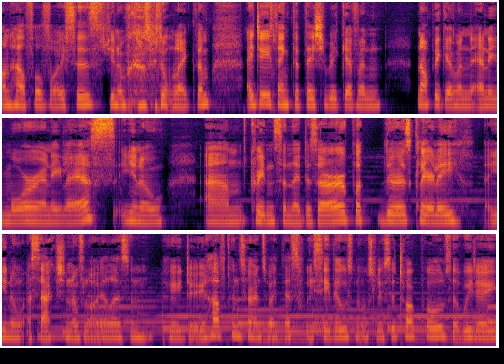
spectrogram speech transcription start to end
unhelpful voices, you know, because we don't like them. I do think that they should be given not be given any more or any less, you know, um, credence than they deserve. But there is clearly, you know, a section of loyalism who do have concerns about this. We see those Nose LucidTalk polls that we do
